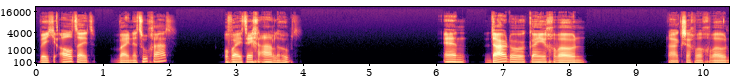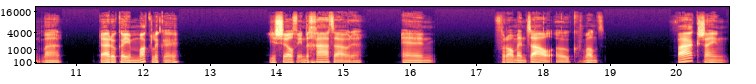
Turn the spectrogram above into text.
weet je altijd waar je naartoe gaat of waar je tegenaan loopt. En daardoor kan je gewoon nou ik zeg wel gewoon, maar daardoor kan je makkelijker jezelf in de gaten houden. En vooral mentaal ook. Want vaak zijn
